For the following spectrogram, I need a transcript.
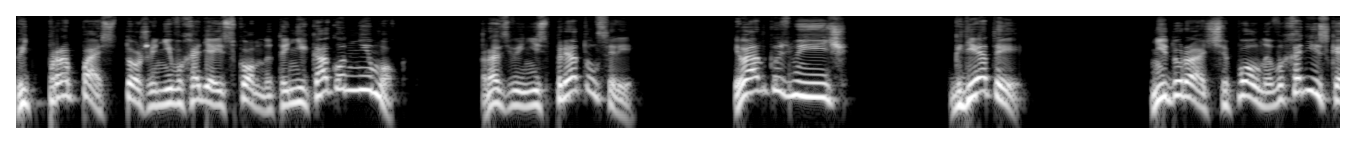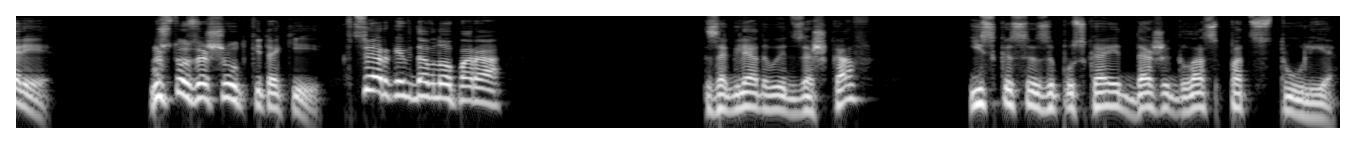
ведь пропасть тоже, не выходя из комнаты, никак он не мог. Разве не спрятался ли? Иван Кузьмич, где ты? Не дурачься, полно, выходи скорее. Ну что за шутки такие? В церковь давно пора. Заглядывает за шкаф, искоса запускает даже глаз под стулья.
